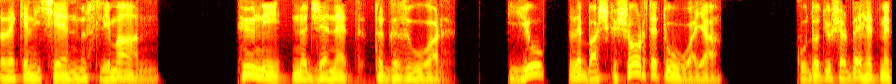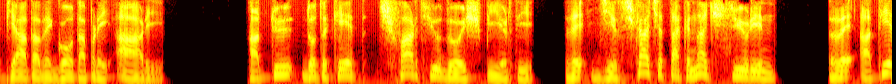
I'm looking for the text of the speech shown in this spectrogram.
dhe keni qenë myslimanë, hyni në xhenet të gëzuar, ju dhe bashkëshortet e tuaja, ku do t'ju shërbehet me pjata dhe gota prej ari. Aty do të ketë çfarë t'ju dojë shpirti dhe gjithçka që ta kënaq syrin dhe atje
